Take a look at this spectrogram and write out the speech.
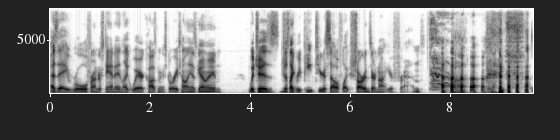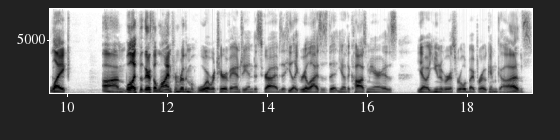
as a rule for understanding like where cosmic storytelling is going, which Hmm. is just like repeat to yourself like shards are not your friend. like um well like there's a line from Rhythm of War where Taravangian describes that he like realizes that you know the Cosmere is you know a universe ruled by broken gods.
